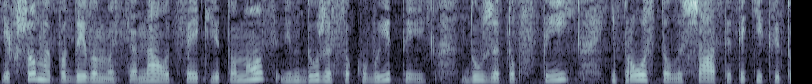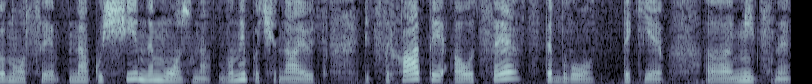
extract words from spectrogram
Якщо ми подивимося на оцей квітонос, він дуже соковитий, дуже товстий, і просто лишати такі квітоноси на кущі не можна. Вони починають підсихати, а оце стебло. Таке міцне,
